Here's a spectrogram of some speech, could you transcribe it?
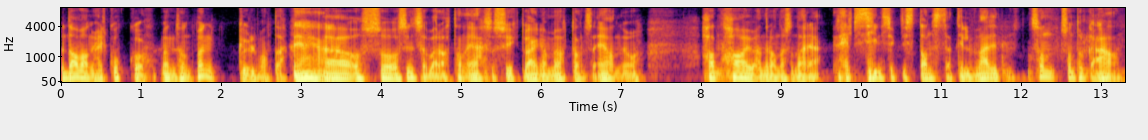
Men da var han jo helt koko, men sånn på en kul måte. ja, ja. Eh, og så syns jeg bare at han er så sykt Hver gang jeg møter han, så er han jo Han har jo en eller annen sånn der helt sinnssyk distanse til verden. Sånn, sånn tolker jeg han.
